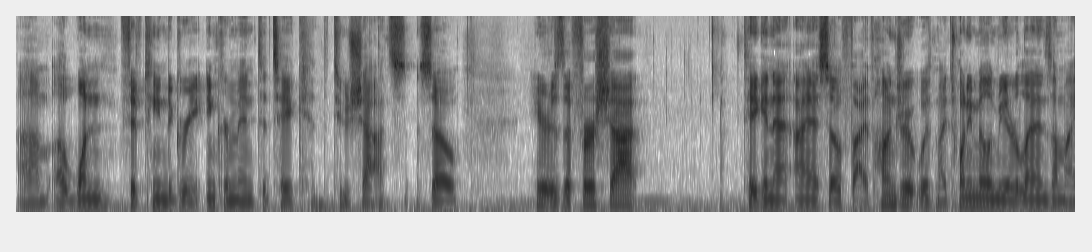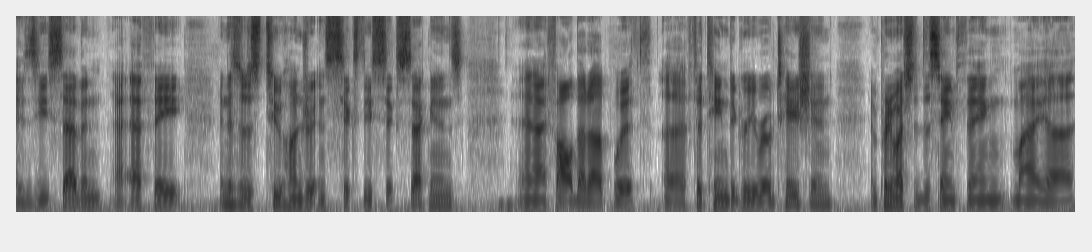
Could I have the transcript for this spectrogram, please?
um, a 115 degree increment to take the two shots. So here is the first shot taken at ISO 500 with my 20 millimeter lens on my Z7 at f8 and this was 266 seconds and I followed that up with a 15 degree rotation and pretty much did the same thing. My uh,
